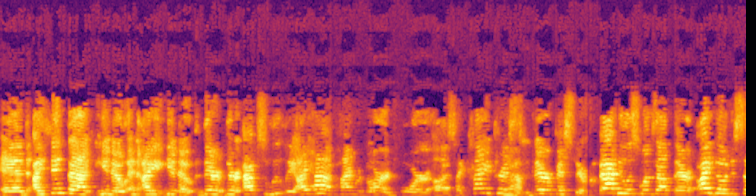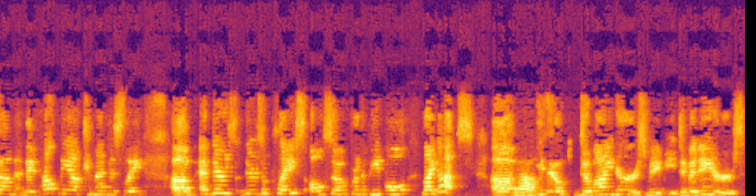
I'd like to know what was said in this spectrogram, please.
And I think that, you know, and I, you know, they're, they're absolutely, I have high regard for uh, psychiatrists yeah. and therapists. There are fabulous ones out there. I go to some and they've helped me out tremendously. Um, and there's, there's a place also for the people like us, um, yeah. you know, diviners, maybe divinators,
